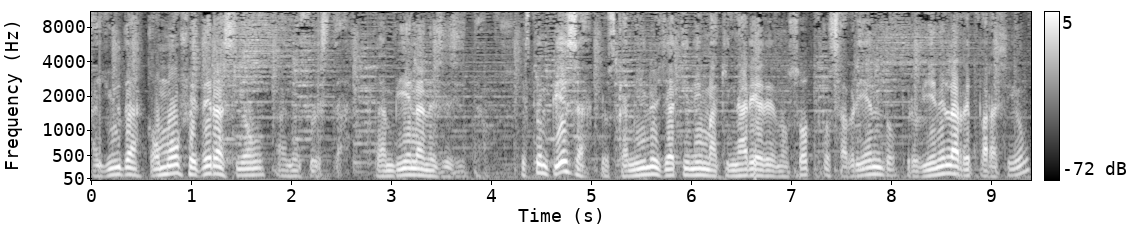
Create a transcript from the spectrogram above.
ayuda como federación a nuestro estado. También la necesitamos. Esto empieza. Los caminos ya tienen maquinaria de nosotros abriendo, pero viene la reparación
